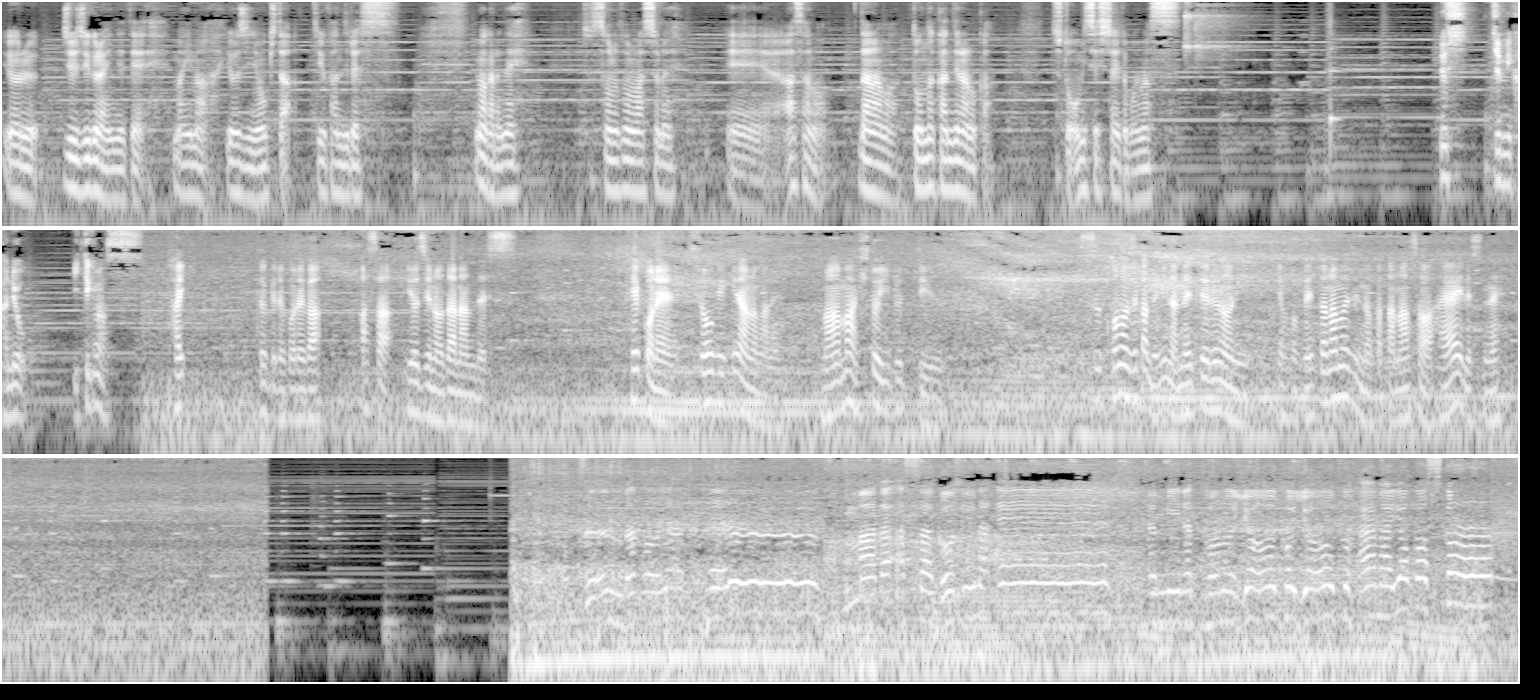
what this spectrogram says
夜10時ぐらいに出て、まあ今4時に起きたっていう感じです。今からね、ちょっとその友達とね、えー、朝のダナンはどんな感じなのか、ちょっとお見せしたいと思います。よし、準備完了。行ってきます。はい。というわけでこれが朝4時のダナンです。結構ね、衝撃なのがね、まあまあ人いるっていう。この時間でみんな寝てるのに、やっぱベトナム人の方の朝は早いですね。ズンバコやってるまだ朝5時前港の横横浜横スコー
